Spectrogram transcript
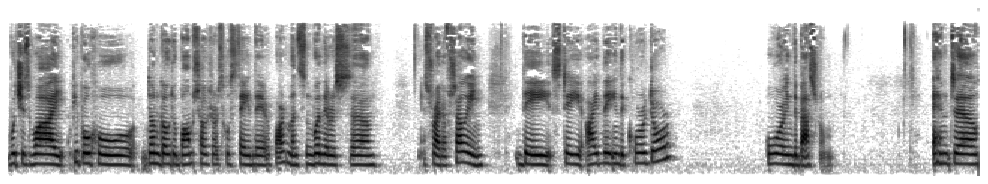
which is why people who don't go to bomb shelters, who stay in their apartments, when there's um, a threat of shelling, they stay either in the corridor or in the bathroom and uh,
